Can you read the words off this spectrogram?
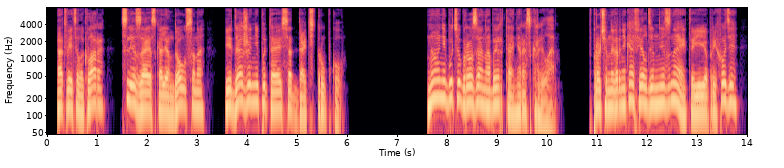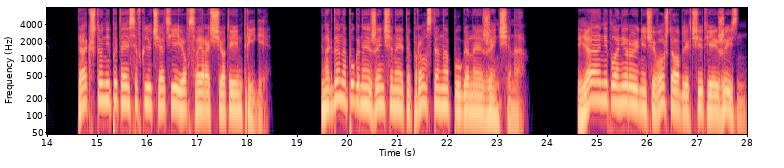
— ответила Клара, слезая с колен Доусона — и даже не пытаясь отдать трубку. Но, не будь угроза, она бы рта не раскрыла. Впрочем, наверняка Фелдин не знает о ее приходе, так что не пытайся включать ее в свои расчеты и интриги. Иногда напуганная женщина — это просто напуганная женщина. «Я не планирую ничего, что облегчит ей жизнь»,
